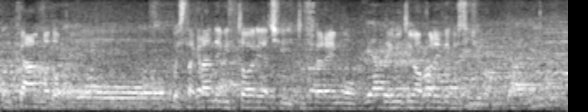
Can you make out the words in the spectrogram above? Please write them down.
con calma dopo questa grande vittoria ci tufferemo nell'ultima partita di questo girone.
